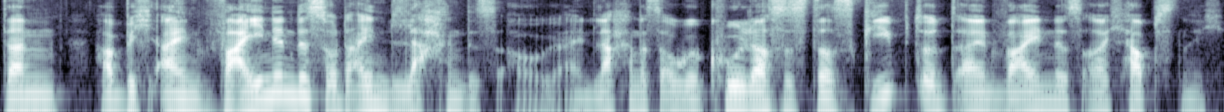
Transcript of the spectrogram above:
dann habe ich ein weinendes und ein lachendes Auge. Ein lachendes Auge, cool, dass es das gibt, und ein weinendes, oh, ich hab's nicht.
